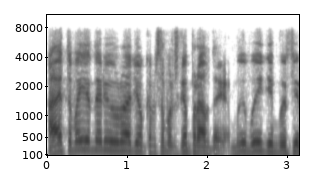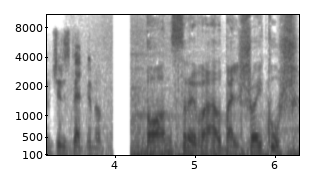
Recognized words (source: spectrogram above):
А это военное ревю радио «Комсомольская правда». Мы выйдем в эфир через 5 минут. Он срывал большой куш.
